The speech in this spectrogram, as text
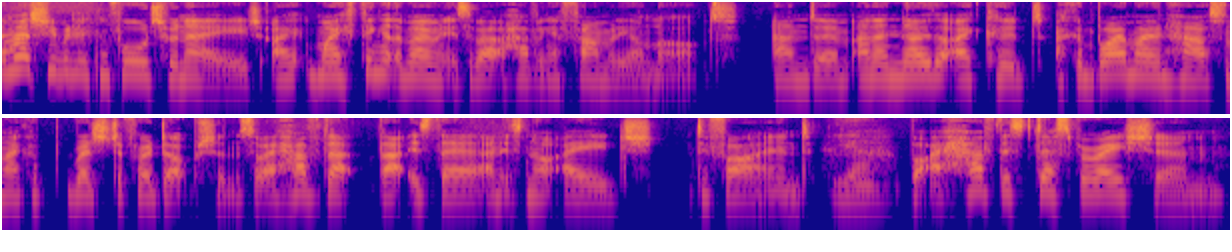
I'm actually really looking forward to an age. I, my thing at the moment is about having a family or not, and um, and I know that I could I can buy my own house and I could register for adoption. So I have that that is there, and it's not age defined. Yeah. But I have this desperation.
